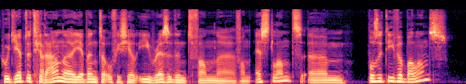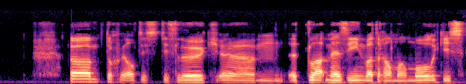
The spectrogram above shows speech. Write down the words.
Goed, je hebt het ja. gedaan. Uh, je bent de officieel e-resident van, uh, van Estland. Um, positieve balans? Um, toch wel, het is, het is leuk. Um, het laat mij zien wat er allemaal mogelijk is.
